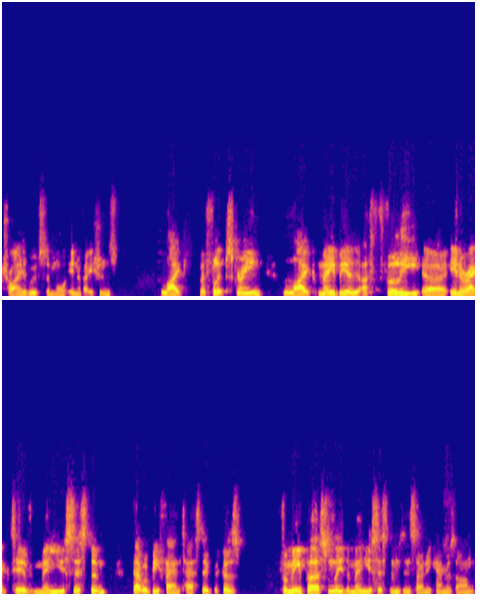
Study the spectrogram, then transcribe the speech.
try with some more innovations, like the flip screen, like maybe a, a fully uh, interactive menu system. That would be fantastic because, for me personally, the menu systems in Sony cameras aren't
